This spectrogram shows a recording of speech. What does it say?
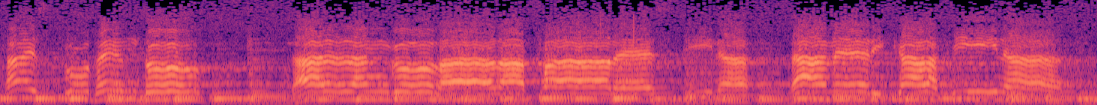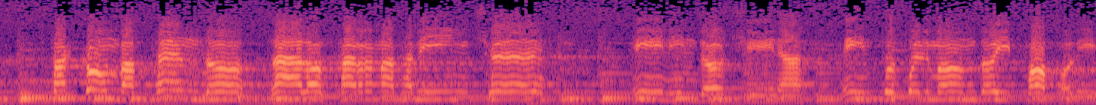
sta esplodendo dall'Angola alla Palestina, l'America Latina sta combattendo, la lotta armata vince in Indocina, in tutto il mondo i popoli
